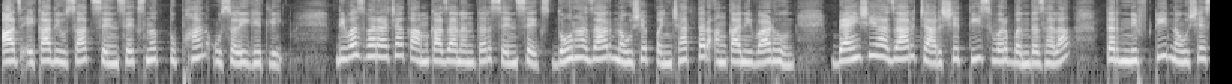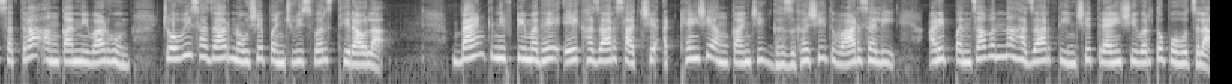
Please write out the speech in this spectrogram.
आज एका दिवसात सेन्सेक्सनं तुफान उसळी घेतली. दिवसभराच्या कामकाजानंतर सेन्सेक्स दोन हजार नऊशे पंच्याहत्तर अंकांनी वाढून ब्याऐंशी हजार चारशे तीसवर बंद झाला तर निफ्टी नऊशे सतरा अंकांनी वाढून चोवीस हजार नऊशे पंचवीसवर स्थिरावला. बँक निफ्टीमध्ये एक हजार सातशे अठ्ठ्याऐंशी अंकांची घसघशीत वाढ झाली आणि पंचावन्न हजार तीनशे त्र्याऐंशीवर तो पोहोचला.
